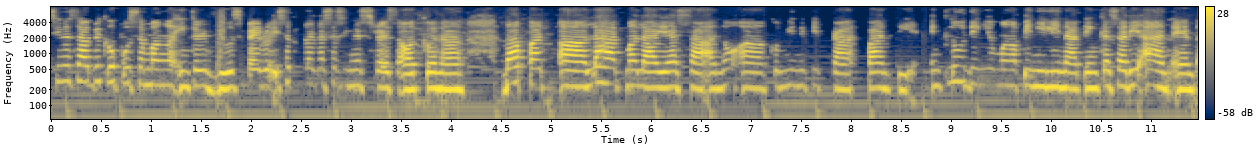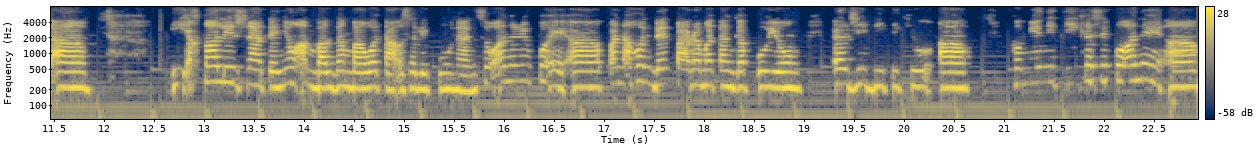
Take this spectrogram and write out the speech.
sinasabi ko po sa mga interviews pero isa talaga sa sinistress out ko na dapat uh, lahat malaya sa ano uh, community pantry including yung mga pinili nating kasarian and uh, i-acknowledge natin yung ambag ng bawat tao sa lipunan. So ano rin po eh, uh, panahon din para matanggap po yung LGBTQ uh, ah, community kasi po ano eh, um,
